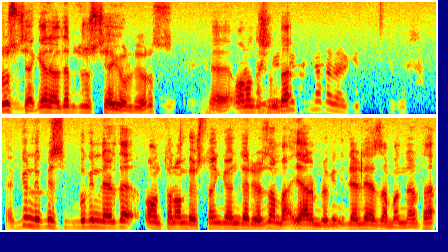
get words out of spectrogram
Rusya. Genelde biz Rusya'ya yolluyoruz. Ee, onun dışında Günlük ne kadar gidiyor? günlük biz bugünlerde 10 ton 15 ton gönderiyoruz ama yarın bir gün ilerleyen zamanlarda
